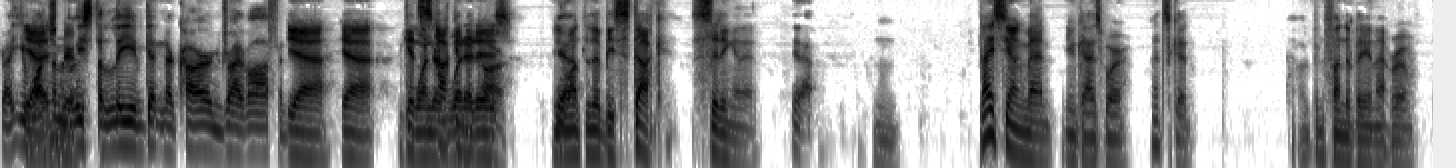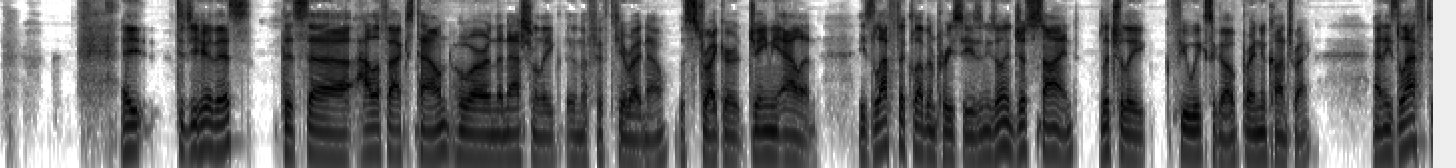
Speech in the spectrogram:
Right. You Yeah, want them true. at least to leave, get in their car and drive off. And Yeah, yeah. Get Wonder stuck what in the it car. is. You Yeah. want them to be stuck sitting in it. Yeah. Hmm. Nice young men you guys were. That's good. It would have been fun to be in that room. Hey, did you hear this? This uh, Halifax town, who are in the National League, they're in the fifth tier right now. The striker Jamie Allen, he's left the club in preseason. He's only just signed, literally a few weeks ago, brand new contract, and he's left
